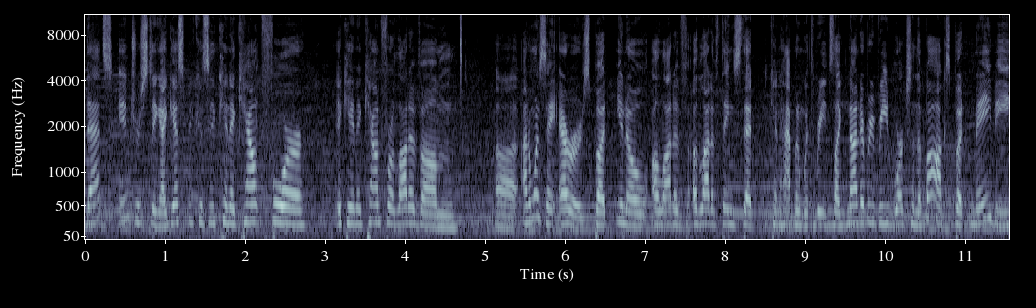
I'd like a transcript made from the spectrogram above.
That's interesting, I guess, because it can account for it can account for a lot of um, uh, I don't want to say errors, but you know, a lot of a lot of things that can happen with reeds. Like not every reed works in the box, but maybe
